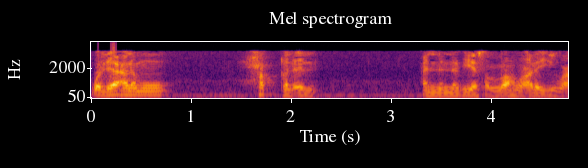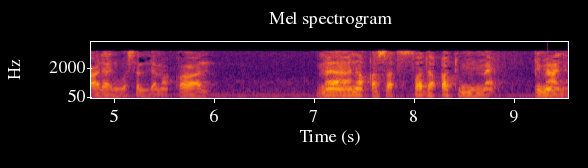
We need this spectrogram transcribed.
وليعلموا حق العلم أن النبي صلى الله عليه وعلى آله وسلم قال ما نقصت صدقة من مال. بمعنى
